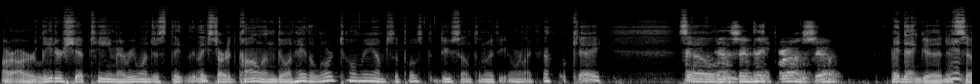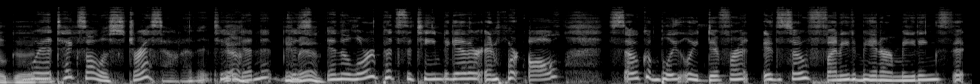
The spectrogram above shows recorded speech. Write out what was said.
our, our leadership team, everyone just they, they started calling, going, hey, the Lord told me I'm supposed to do something with you. And we're like, okay. So Yeah, same thing for us. Yeah. Isn't that good? It's It- so good. Well, it takes all the stress out of it too, Yeah. doesn't it? Amen. And the Lord puts the team together, and we're all so completely different. It's so funny to be in our meetings. It,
